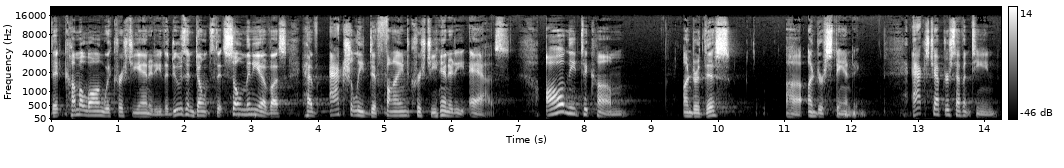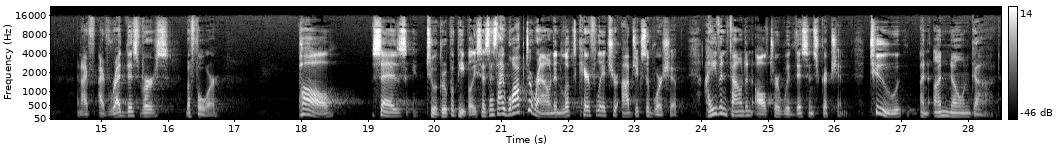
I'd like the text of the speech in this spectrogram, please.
that come along with Christianity, the do's and don'ts that so many of us have actually defined Christianity as, all need to come under this uh, understanding. Acts chapter 17, and I've, I've read this verse before, Paul says to a group of people, he says, As I walked around and looked carefully at your objects of worship, I even found an altar with this inscription To an unknown God.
